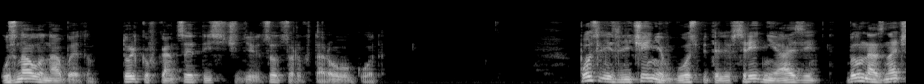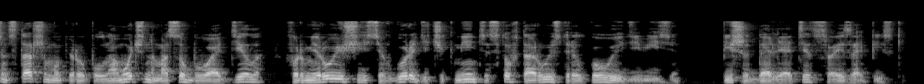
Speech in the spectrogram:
Узнал он об этом только в конце 1942 года. После излечения в госпитале в Средней Азии был назначен старшим оперуполномоченным особого отдела, формирующейся в городе Чекменте 102-ю стрелковую дивизию, пишет далее отец в своей записке.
